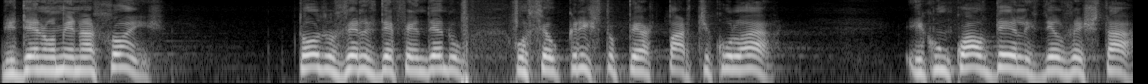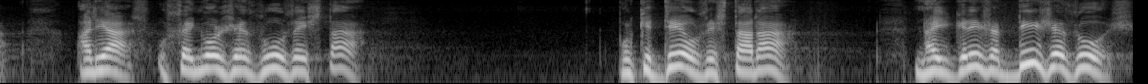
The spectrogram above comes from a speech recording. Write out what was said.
de denominações, todos eles defendendo o seu Cristo particular. E com qual deles Deus está? Aliás, o Senhor Jesus está. Porque Deus estará na igreja de Jesus.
